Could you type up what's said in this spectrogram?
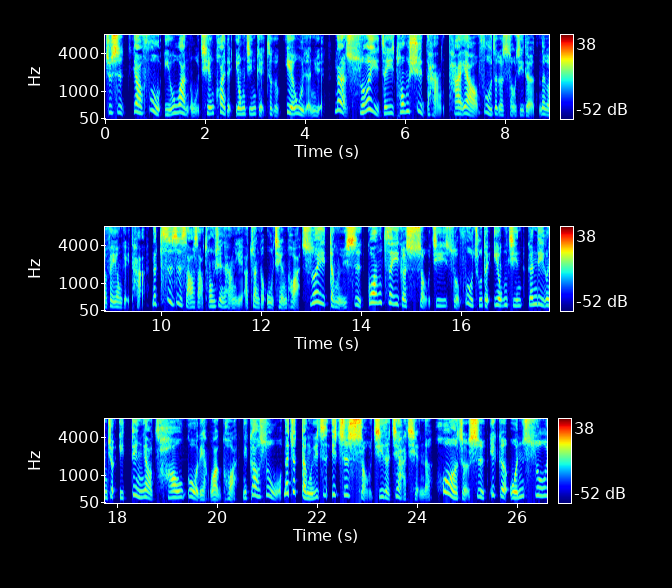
就是要付一万五千块的佣金给这个业务人员。那所以这一通讯行他要付这个手机的那个费用给他，那至至少少通讯行也要赚个五千块，所以等于是光这一个手机所付出的佣金跟利润就一定要超过两万块。你告诉我，那就等于是一只手机的价钱了，或者是一个文书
